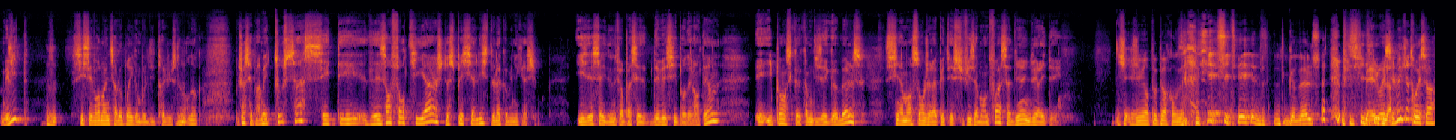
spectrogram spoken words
mais vite. Mhm si c'est vraiment une saloperie, comme vous le dites très justement. Mm. Donc, je sais pas, mais tout ça, c'était des enfantillages de spécialistes de la communication. Ils essayent de nous faire passer des vessies pour des lanternes, et ils pensent que, comme disait Goebbels, si un mensonge est répété suffisamment de fois, ça devient une vérité. J'ai eu un peu peur quand vous aviez cité Goebbels. c'est lui qui a trouvé ça.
